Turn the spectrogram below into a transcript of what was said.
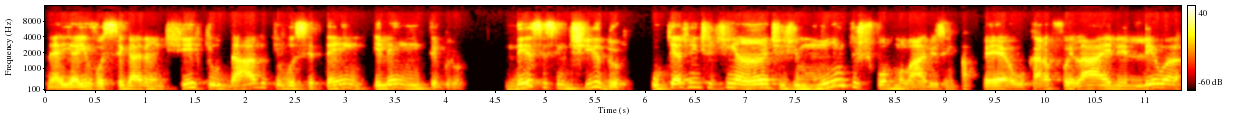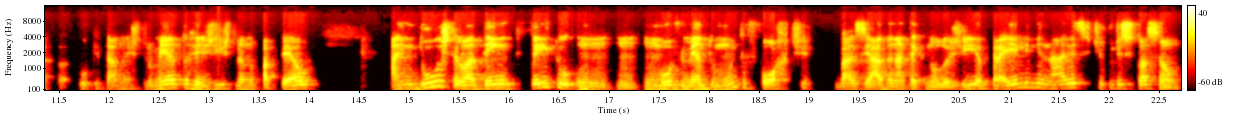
Né? E aí você garantir que o dado que você tem ele é íntegro. Nesse sentido, o que a gente tinha antes de muitos formulários em papel, o cara foi lá, ele leu a, o que está no instrumento, registra no papel. A indústria ela tem feito um, um, um movimento muito forte baseado na tecnologia para eliminar esse tipo de situação.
